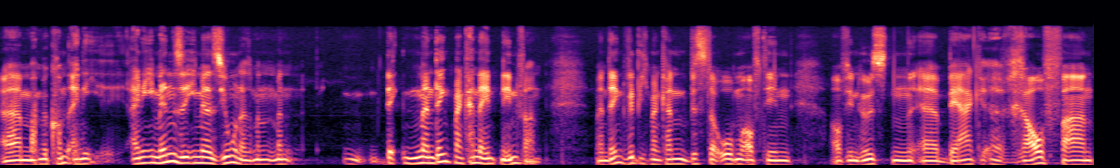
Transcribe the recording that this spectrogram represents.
Äh, man bekommt eine, eine immense Immersion. Also man, man, man denkt, man kann da hinten hinfahren. Man denkt wirklich, man kann bis da oben auf den, auf den höchsten äh, Berg äh, rauffahren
